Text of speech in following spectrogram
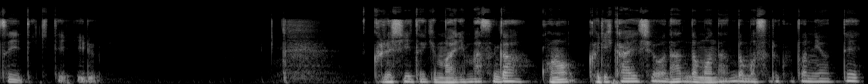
ついてきている。苦しい時もありますが、この繰り返しを何度も何度もすることによって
